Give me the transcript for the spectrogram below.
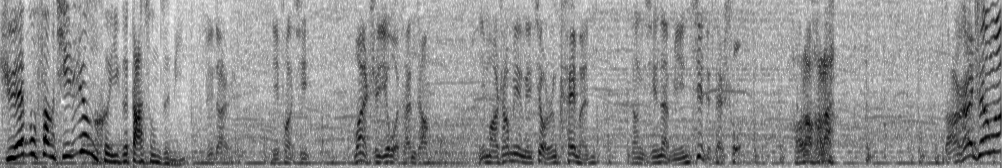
绝不放弃任何一个大宋子民。吕大人，你放心，万事由我担当。你马上命令叫人开门，让那些难民进来再说。好了好了，打开城门。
